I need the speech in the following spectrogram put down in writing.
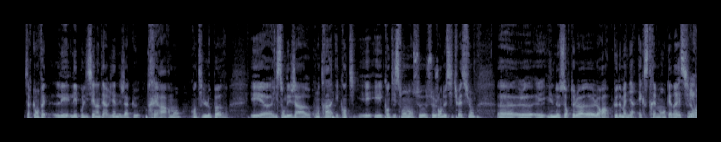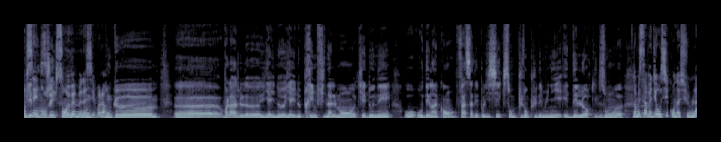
C'est-à-dire qu'en fait, les, les policiers n'interviennent déjà que très rarement, quand ils le peuvent et euh, ils sont déjà euh, contraints. Et quand, et, quand ils sont dans ce, genre de situation, euh, ils ne sortent leur, arme que de manière extrêmement encadrée si leur vie est en danger. Ils sont eux-mêmes menacés. Donc, voilà. Donc voilà, il y, a une, y a une prime finalement qui est donnée aux, délinquants face à des policiers qui sont de plus en plus démunis. Et dès lors qu'ils ont. non, mais ça veut dire aussi qu'on assume là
